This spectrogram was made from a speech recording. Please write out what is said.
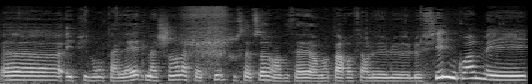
Euh, et puis bon, ta lettre, machin, la fatigue, tout ça, tout ça. On va on va pas refaire le, le- le film, quoi, mais.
